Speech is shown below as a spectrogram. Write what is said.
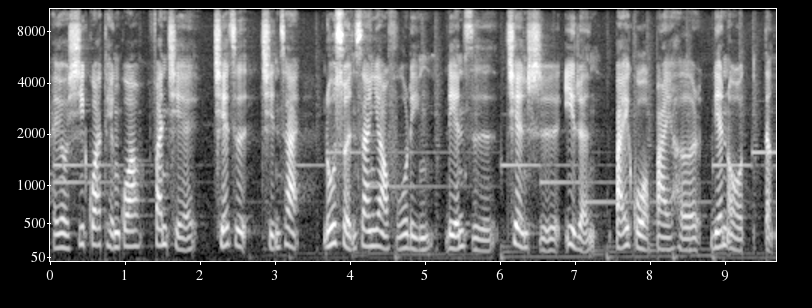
还有西瓜、甜瓜、番茄、茄子、芹菜、芦笋、山药、茯苓、莲子、芡实、薏仁、白果、百合、莲藕等。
